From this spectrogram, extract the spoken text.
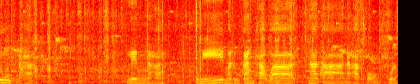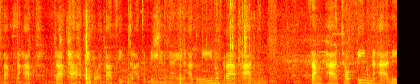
ลูกนะคะ เล่นนะคะ ตรงนี้มาดูกันค่ะว่าหน้าตานะคะของโทรศัพท์นะคะ ราคา 890 นะคะ จะเป็นยังไงนะคะ ตรงนี้น้องปลาผ่านสั่งผ่านช้อปปิ้งนะคะ อันนี้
